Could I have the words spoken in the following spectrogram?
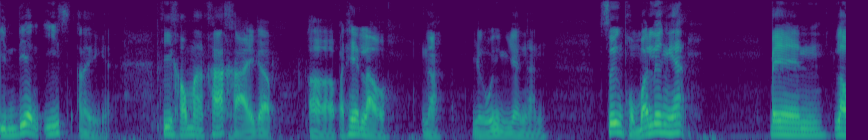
อินเดียนอีสอะไรอย่างเงี้ยที่เขามาค้าขายกับประเทศเรานะอย่างนู้นอย่างนี้อย่างนั้น ซึ่งผมว่าเรื่องเนี้ยเป็นเรา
